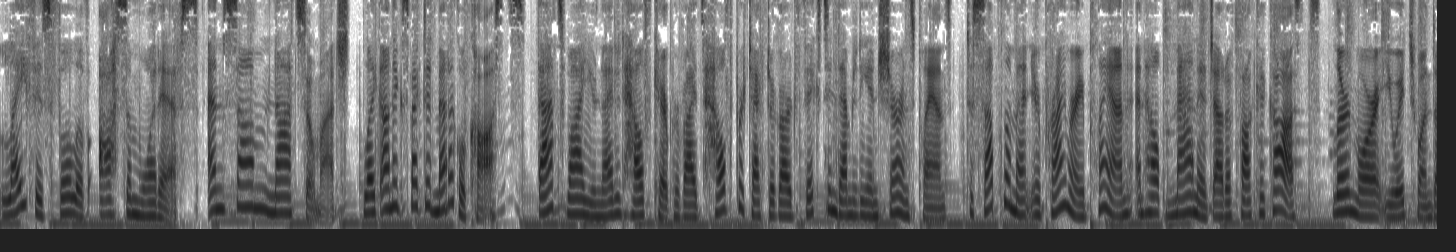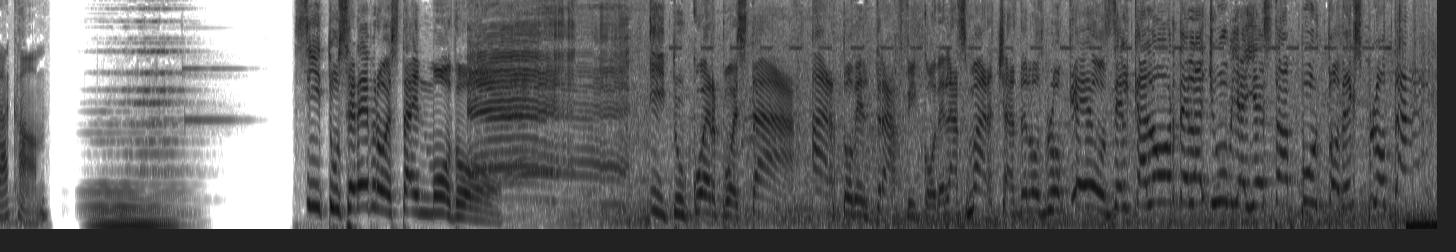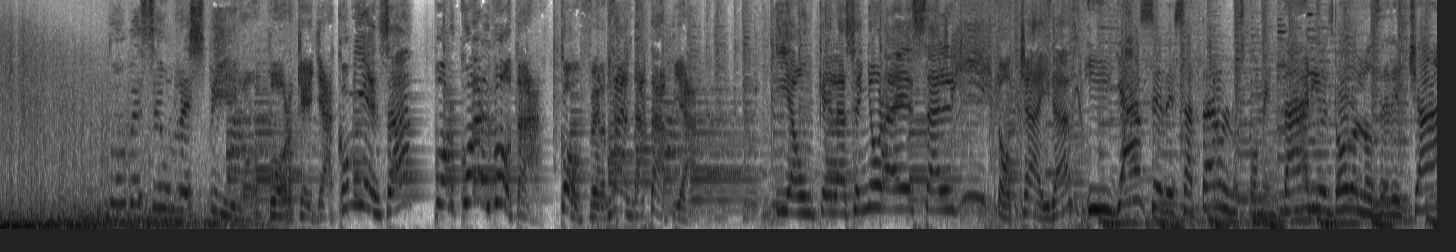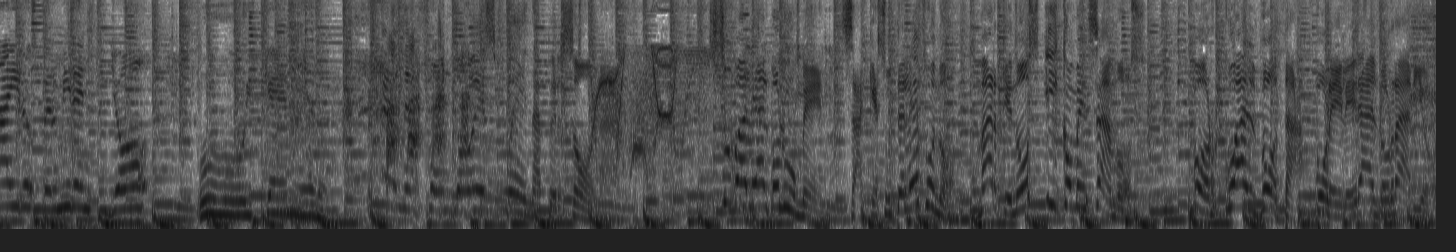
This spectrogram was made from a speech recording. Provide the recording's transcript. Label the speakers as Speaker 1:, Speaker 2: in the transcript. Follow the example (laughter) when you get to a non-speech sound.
Speaker 1: Life is full of awesome what ifs, and some not so much, like unexpected medical costs. That's why United Healthcare provides Health Protector Guard fixed indemnity insurance plans to supplement your primary plan and help manage out of pocket costs. Learn more at uh1.com.
Speaker 2: Si tu cerebro está en modo. Y tu cuerpo está harto del tráfico, de las marchas, de los bloqueos, del calor, de la lluvia y está a punto de explotar. Tómese un respiro, porque ya comienza ¿Por cuál vota? Con Fernanda Tapia. Y aunque la señora es alguito chaira.
Speaker 3: Y ya se desataron los comentarios, todos los derechairos, pero miren, yo. Uy, qué miedo.
Speaker 2: En el fondo es buena persona. Súbale al volumen, saque su teléfono, márquenos y comenzamos. ¿Por cuál vota? Por el Heraldo Radio.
